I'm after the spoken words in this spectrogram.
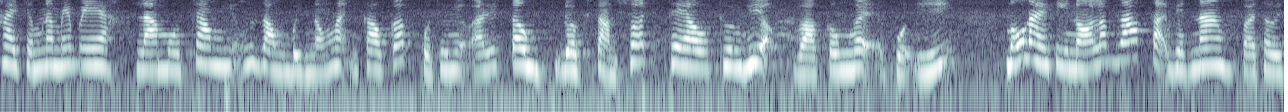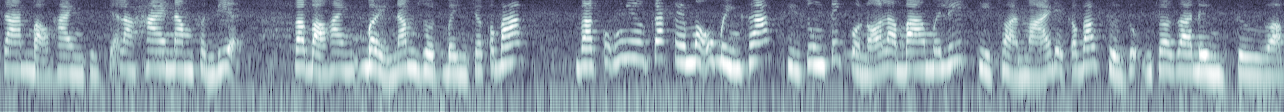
2.5FE là một trong những dòng bình nóng lạnh cao cấp của thương hiệu Ariston được sản xuất theo thương hiệu và công nghệ của Ý Mẫu này thì nó lắp ráp tại Việt Nam và thời gian bảo hành thì sẽ là 2 năm phần điện và bảo hành 7 năm ruột bình cho các bác. Và cũng như các cái mẫu bình khác thì dung tích của nó là 30 lít thì thoải mái để các bác sử dụng cho gia đình từ à,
